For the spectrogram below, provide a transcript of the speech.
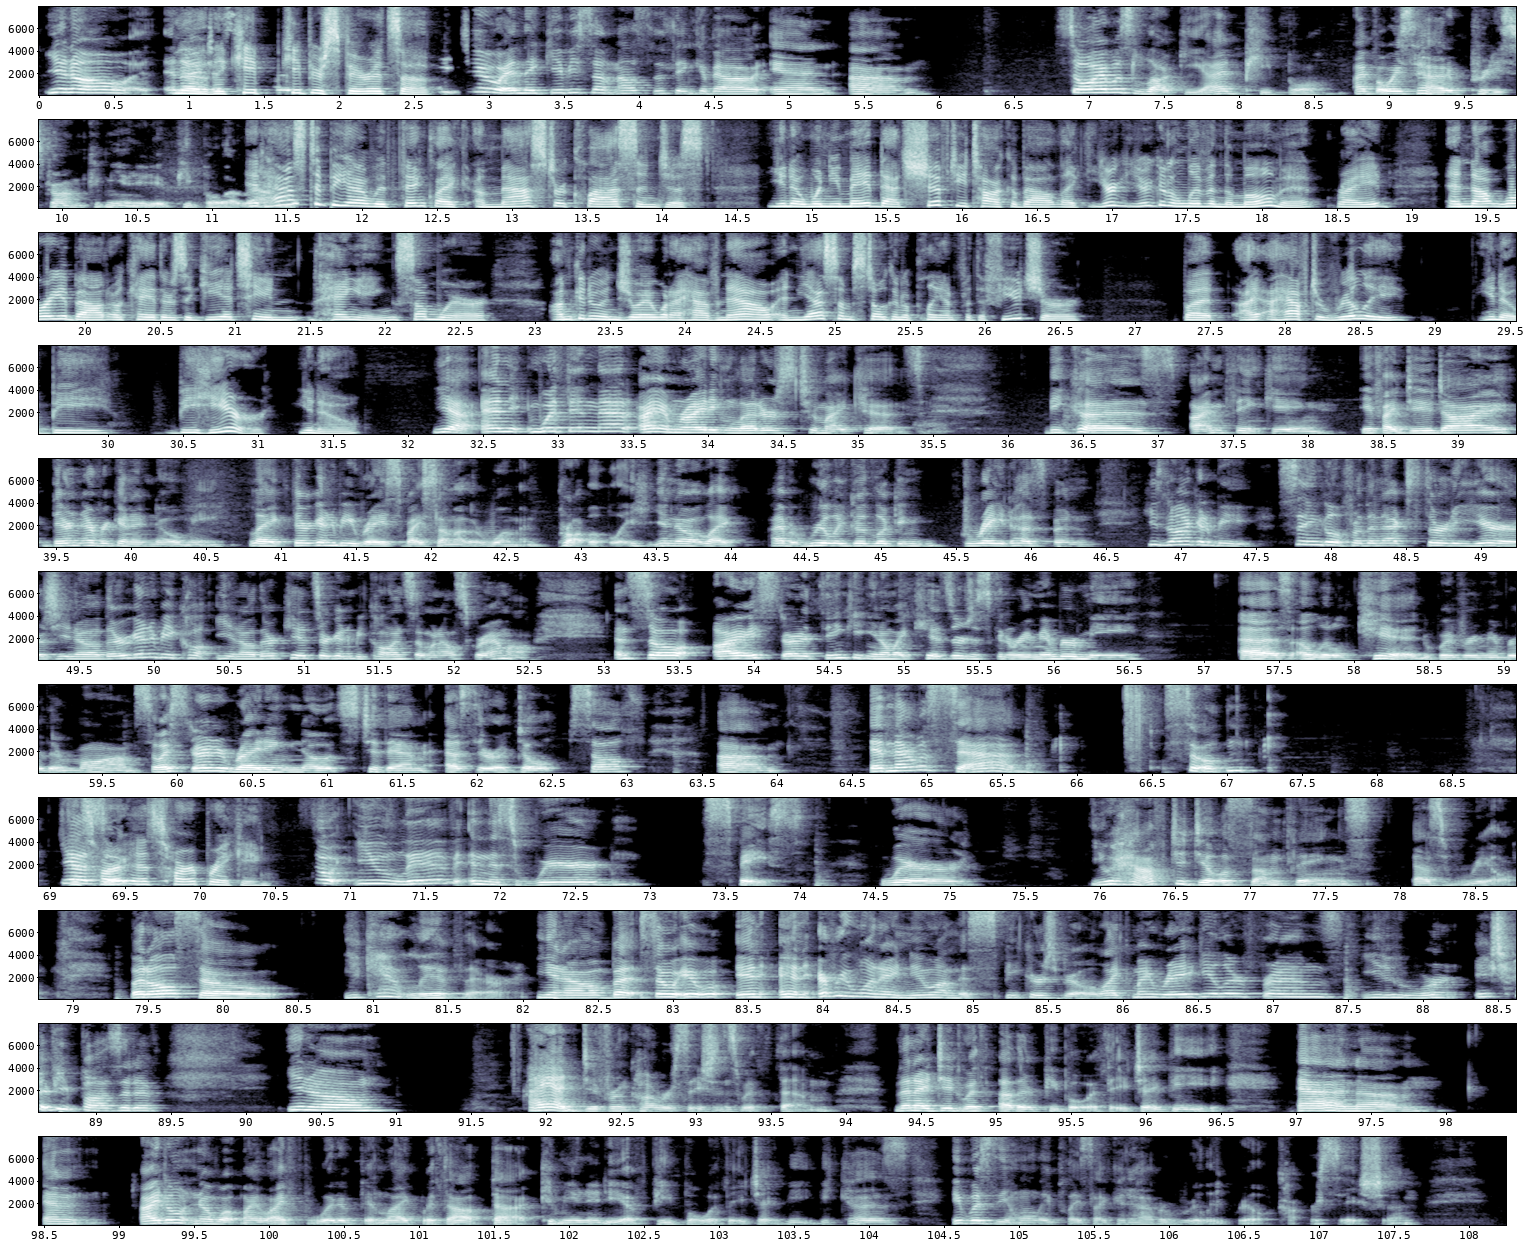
you know, and yeah, just, they keep keep your spirits up. They do, and they give you something else to think about. And um, so I was lucky. I had people. I've always had a pretty strong community of people around. It has to be, I would think, like a master class and just, you know, when you made that shift, you talk about like you're you're going to live in the moment, right? and not worry about, okay, there's a guillotine hanging somewhere. I'm going to enjoy what I have now. And yes, I'm still going to plan for the future, but I, I have to really, you know, be be here, you know. Yeah. And within that, I am writing letters to my kids because I'm thinking if I do die, they're never going to know me. Like they're going to be raised by some other woman, probably. You know, like I have a really good looking, great husband. He's not going to be single for the next 30 years. You know, they're going to be, call, you know, their kids are going to be calling someone else grandma. And so I started thinking, you know, my kids are just going to remember me as a little kid would remember their mom. So I started writing notes to them as their adult self. Um, and that was sad so mm, yeah, it's, so, heart, it's heartbreaking. So you live in this weird space where you have to deal with some things as real, but also you can't live there, you know. But so it and and everyone I knew on this speakers bureau, like my regular friends, you who weren't HIV positive, you know, I had different conversations with them than I did with other people with HIV. And um, and I don't know what my life would have been like without that community of people with HIV because it was the only place I could have a really real conversation.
